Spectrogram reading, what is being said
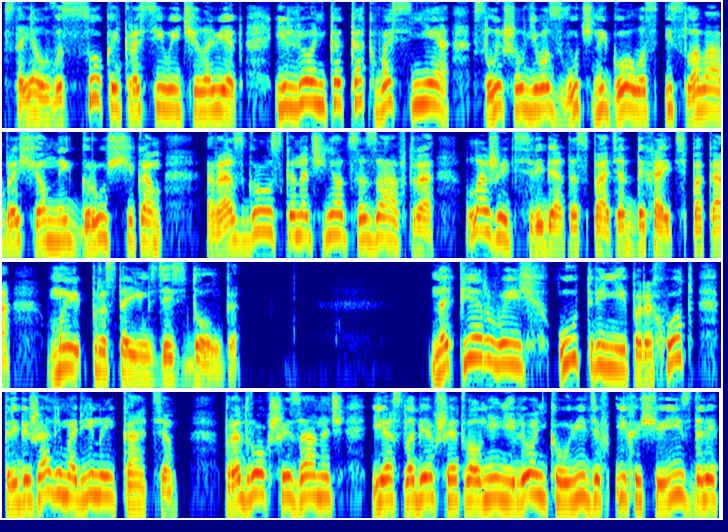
стоял высокий красивый человек, и Ленька, как во сне, слышал его звучный голос и слова, обращенные к грузчикам. «Разгрузка начнется завтра. Ложитесь, ребята, спать, отдыхайте пока. Мы простоим здесь долго». На первый утренний пароход прибежали Марина и Катя. Продрогший за ночь и ослабевший от волнений Ленька, увидев их еще издали,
